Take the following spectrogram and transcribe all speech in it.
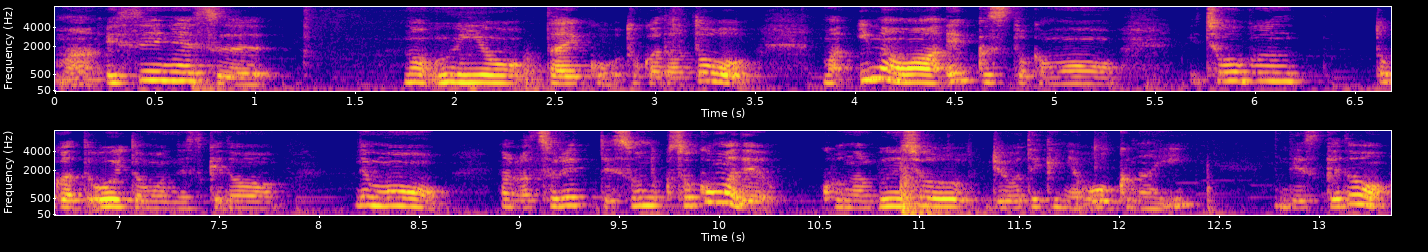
まあ、SNS の運用代行とかだと、まあ、今は X とかも長文とかって多いと思うんですけどでもなんかそれってそのそこまでこんな文章量的には多くない？ですけど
